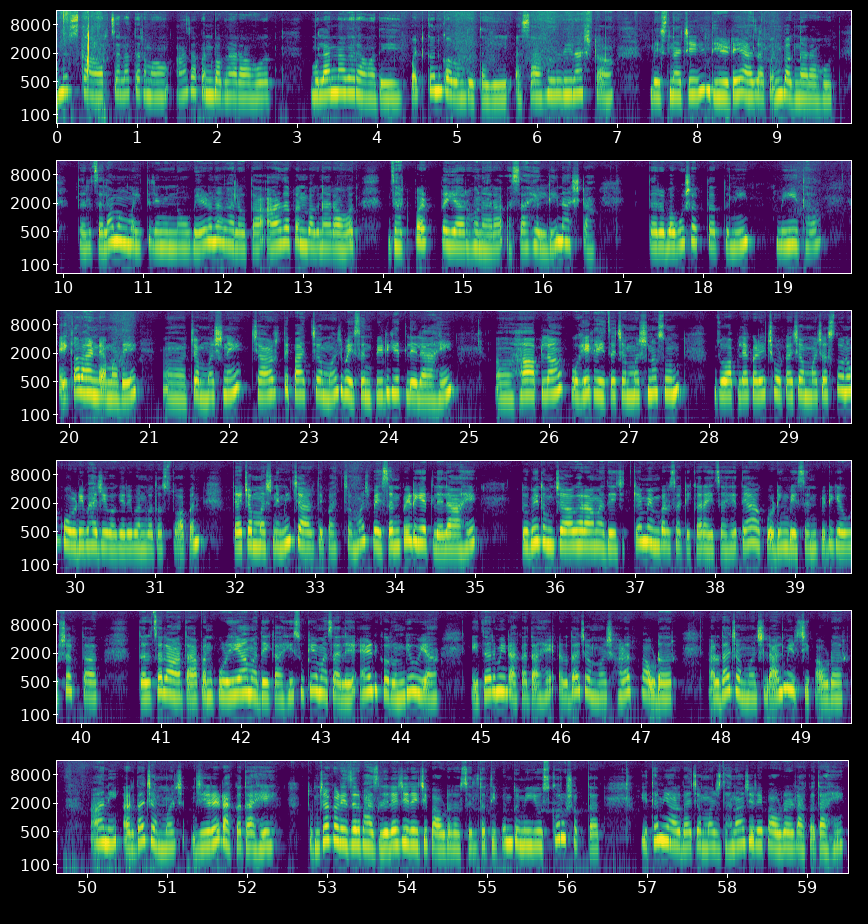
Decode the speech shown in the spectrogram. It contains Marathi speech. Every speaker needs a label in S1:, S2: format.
S1: नमस्कार चला तर मग आज आपण बघणार आहोत मुलांना घरामध्ये पटकन करून देता येईल असा हेल्दी नाश्ता बेसनाचे धिरडे आज आपण बघणार आहोत. तर चला मग मैत्रिणींनो वेळ न घालवता आज आपण बघणार आहोत झटपट तयार होणारा असा हेल्दी नाश्ता. तर बघू शकता तुम्ही मी इथं एका भांड्यामध्ये चम्मचने चार ते पाच चम्मच बेसन पीठ घेतलेलं आहे. हा आपला पोहे घ्यायचा चम्मच नसून जो आपल्याकडे छोटा चम्मच असतो ना कोरडी भाजी वगैरे बनवत असतो आपण त्या चम्मचने मी चार ते पाच चम्मच बेसन पीठ घेतलेलं आहे. तुम्ही तुमच्या घरामध्ये जितक्या मेंबरसाठी करायचं आहे त्या अकॉर्डिंग बेसन पीठ घेऊ शकतात. तर चला आता आपण पुढे यामध्ये काही सुके मसाले ॲड करून घेऊया. इतर मी टाकत आहे अर्धा चम्मच हळद पावडर अर्धा चम्मच लाल मिरची पावडर. आणि अर्धा चम्मच जिरे टाकत आहे. तुमच्याकडे जर भाजलेल्या जिरेची पावडर असेल तर ती पण तुम्ही यूज करू शकतात. इथं मी अर्धा चम्मच धना जिरे पावडर टाकत आहे.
